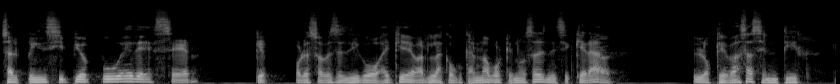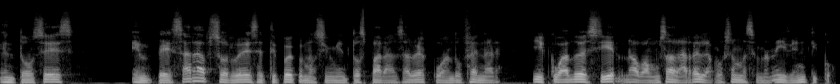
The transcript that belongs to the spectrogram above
O sea, al principio puede ser que por eso a veces digo hay que llevarla con calma porque no sabes ni siquiera lo que vas a sentir. Entonces, empezar a absorber ese tipo de conocimientos para saber cuándo frenar y cuándo decir, no, vamos a darle la próxima semana idéntico.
